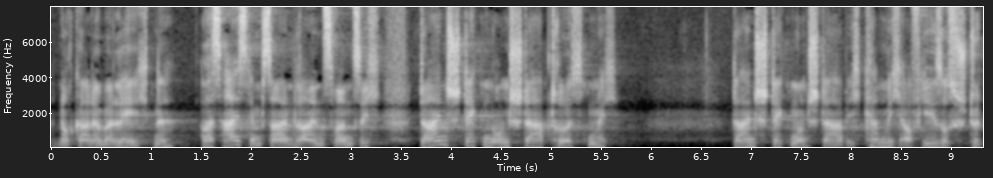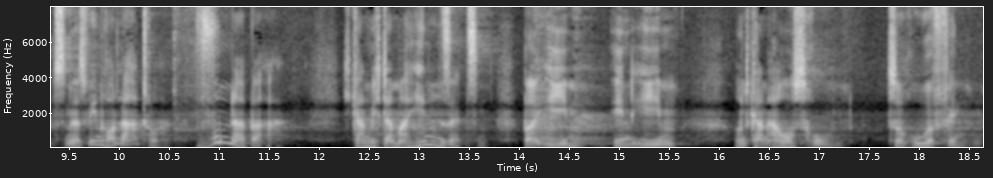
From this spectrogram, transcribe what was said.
Hat noch keiner überlegt, ne? Aber es heißt im Psalm 23, dein Stecken und Stab trösten mich. Dein Stecken und Stab, ich kann mich auf Jesus stützen. Das ist wie ein Rollator. Wunderbar. Ich kann mich da mal hinsetzen bei ihm, in ihm und kann ausruhen, zur Ruhe finden.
